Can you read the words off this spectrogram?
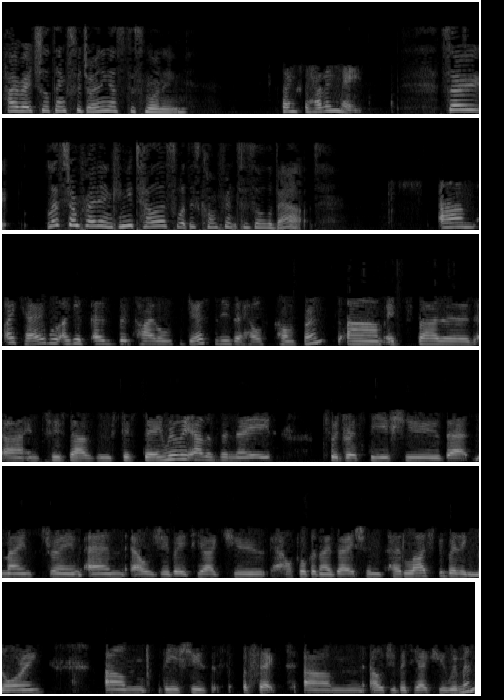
Hi, Rachel. Thanks for joining us this morning. Thanks for having me. So let's jump right in. Can you tell us what this conference is all about? Um, okay, well, I guess as the title suggests, it is a health conference. Um, it started uh, in 2015, really out of the need to address the issue that mainstream and LGBTIQ health organisations had largely been ignoring um, the issues that affect um, LGBTIQ women.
